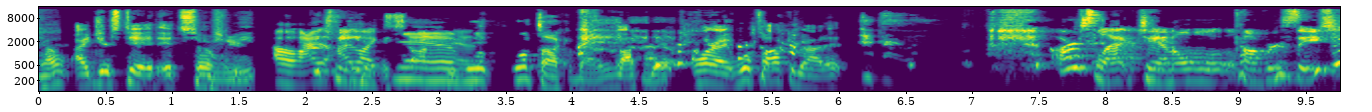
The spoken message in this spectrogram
Well, I just did. It's So social weird. meet. oh, I, Which I like means- Yeah, we'll, we'll talk about it. Talk about it. All right, we'll talk about it. Our Slack channel conversation.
